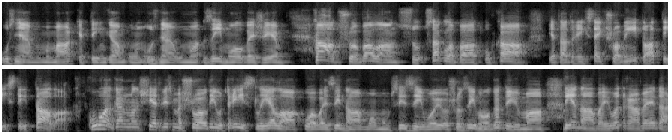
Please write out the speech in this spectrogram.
uzņēmuma mārketingam un uzņēmuma zīmolvežiem, kādu šo balansu saglabāt un kā, ja tā drīkst teikt, šo mītu attīstīt tālāk. Ko gan man šķiet, vismaz šo divu, trīs lielāko vai zināmo mums izdzīvojošo zīmolu gadījumā, vienā vai otrā veidā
